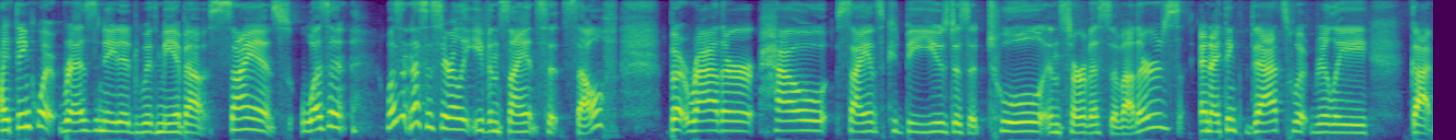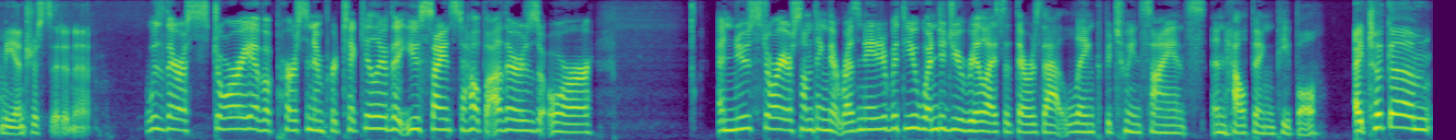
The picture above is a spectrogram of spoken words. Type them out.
I think what resonated with me about science wasn't wasn't necessarily even science itself, but rather how science could be used as a tool in service of others. And I think that's what really got me interested in it. Was there a story of a person in particular that used science to help others or a news story or something that resonated with you? When did you realize that there was that link between science and helping people? I took um,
